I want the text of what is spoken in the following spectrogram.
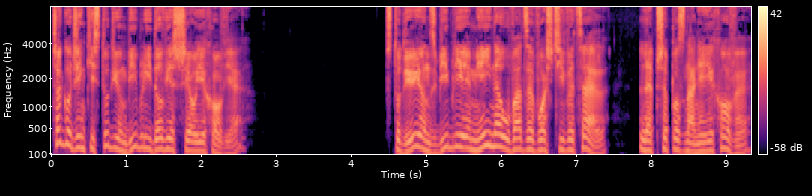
Czego dzięki studium Biblii dowiesz się o Jehowie? Studiując Biblię, miej na uwadze właściwy cel lepsze poznanie Jehowy.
